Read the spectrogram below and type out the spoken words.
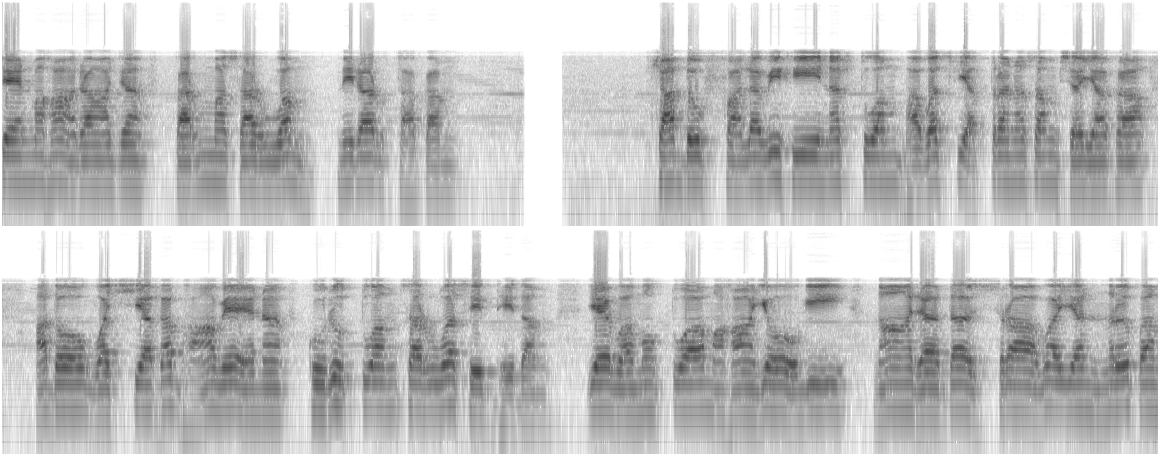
चेन्महाराज कर्म सर्वं निरर्थकम्। चतुःफलविहीनस्त्वं भवस्यत्र न संशयः अदो वश्यकभावेन कुरु त्वं सर्वसिद्धिदम् यवमुक्त्वा महायोगी नारदश्रावयन्नृपं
